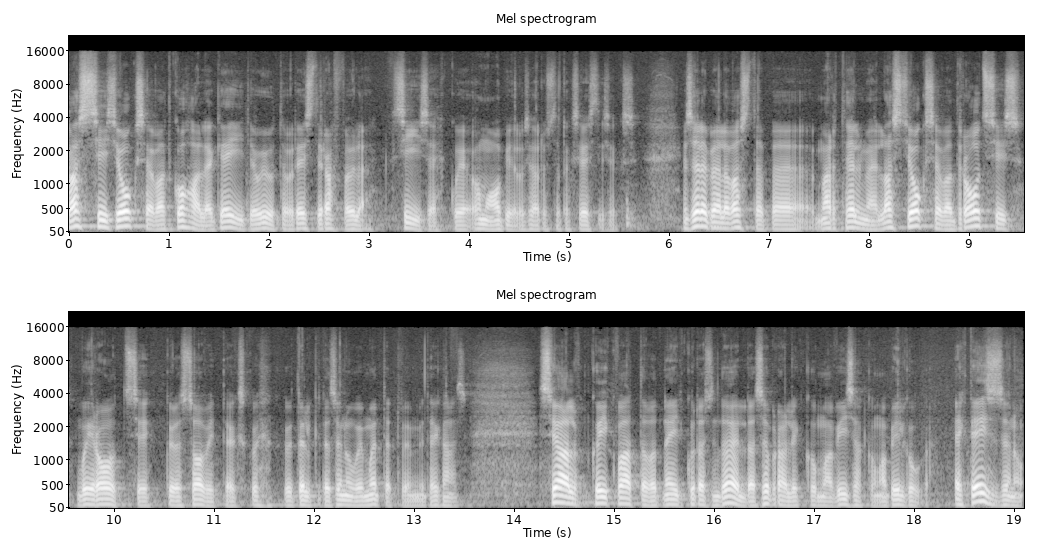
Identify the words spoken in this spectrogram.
kas siis jooksevad kohale geid ja ujutavad Eesti rahva üle, siis ehk kui homoabielu seadustatakse Eestis, eks. ja selle peale vastab äh, Mart Helme, las jooksevad Rootsis või Rootsi, kuidas soovite, eks, kui tõlkida sõnu või mõtet või mida iganes seal kõik vaatavad neid, kuidas nüüd öelda, sõbralikuma, viisakama pilguga. ehk teisisõnu,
